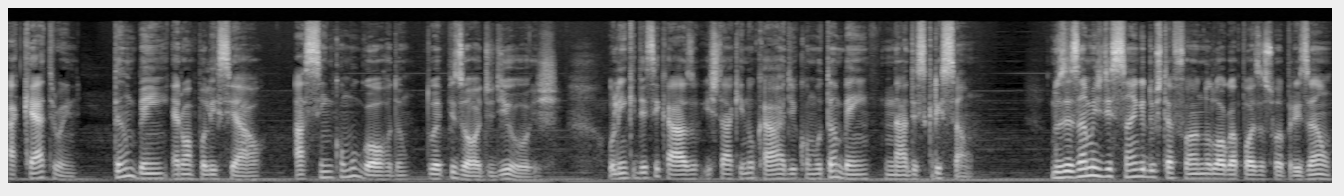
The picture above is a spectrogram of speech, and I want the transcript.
a Catherine também era uma policial, assim como Gordon do episódio de hoje. O link desse caso está aqui no card, como também na descrição. Nos exames de sangue do Stefano logo após a sua prisão,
